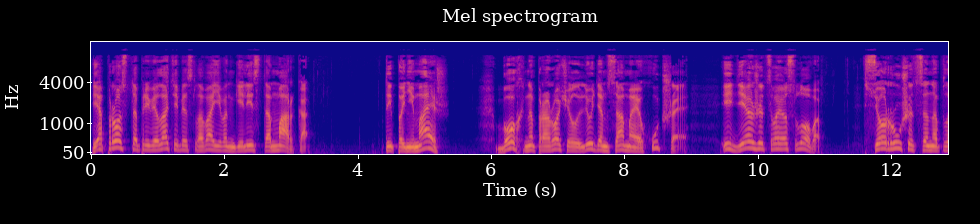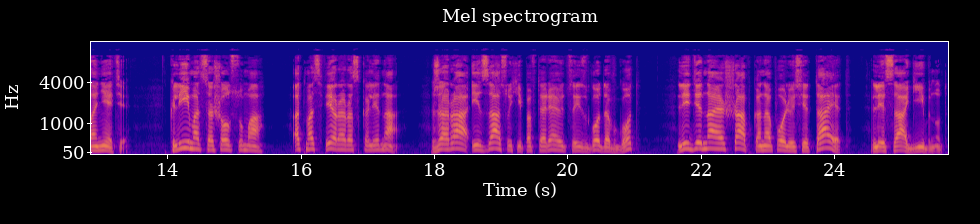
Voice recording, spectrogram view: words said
я просто привела тебе слова евангелиста Марка. Ты понимаешь? Бог напророчил людям самое худшее и держит свое слово. Все рушится на планете. Климат сошел с ума, атмосфера раскалена, Жара и засухи повторяются из года в год. Ледяная шапка на полюсе тает, леса гибнут,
